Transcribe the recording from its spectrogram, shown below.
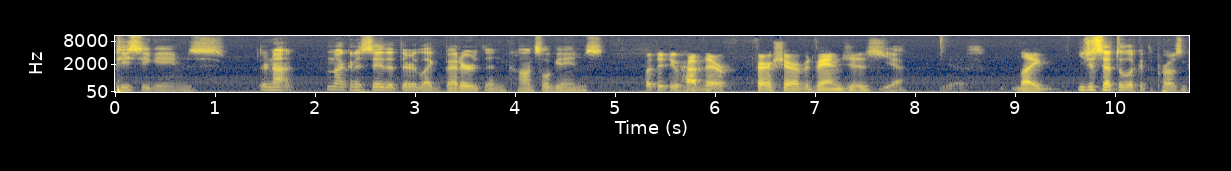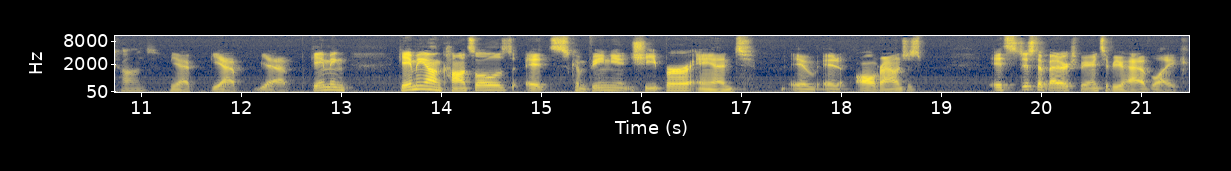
PC games, they're not. I'm not gonna say that they're like better than console games. But they do have their fair share of advantages. Yeah, Yes. Like, you just have to look at the pros and cons. yeah, yeah, yeah. Gaming, gaming on consoles, it's convenient, cheaper, and it, it all around just, it's just a better experience if you have like,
